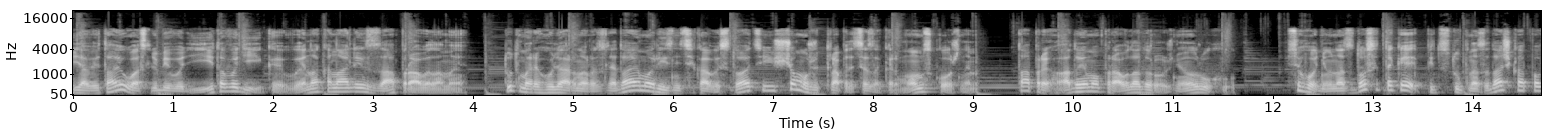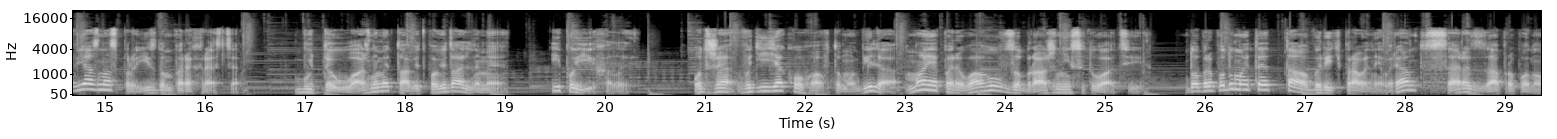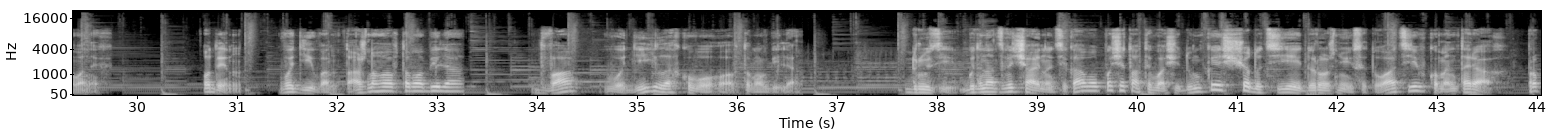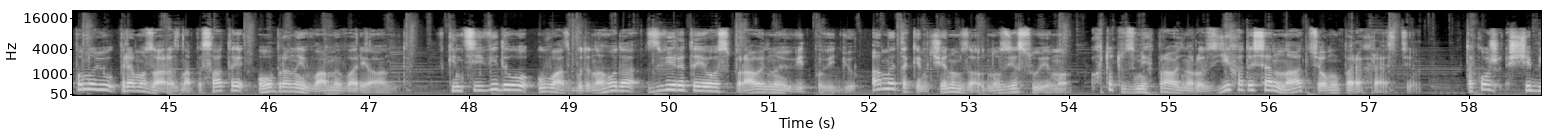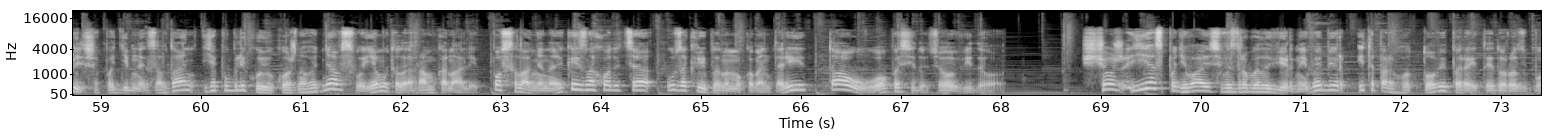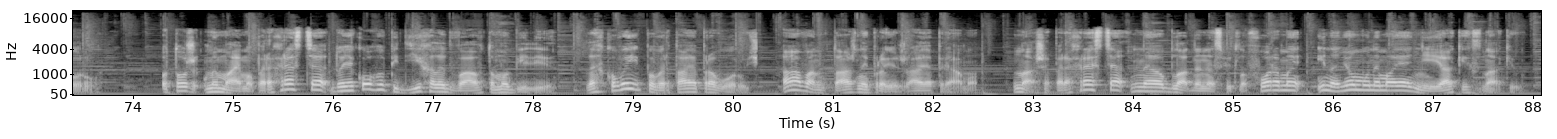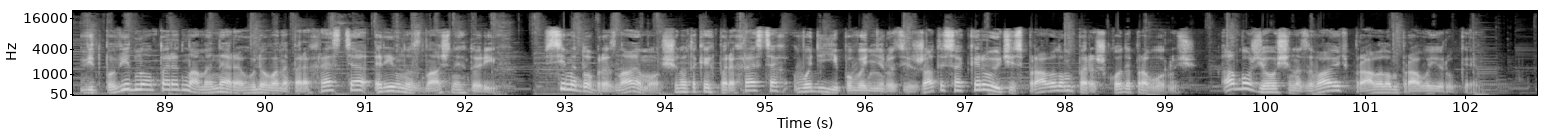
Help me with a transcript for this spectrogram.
Я вітаю вас, любі водії та водійки. Ви на каналі за правилами. Тут ми регулярно розглядаємо різні цікаві ситуації, що можуть трапитися за кермом з кожним, та пригадуємо правила дорожнього руху. Сьогодні у нас досить таки підступна задачка пов'язана з проїздом перехрестя. Будьте уважними та відповідальними. І поїхали. Отже, водій якого автомобіля має перевагу в зображеній ситуації? Добре подумайте та оберіть правильний варіант серед запропонованих. 1. Водій вантажного автомобіля. 2. Водій легкового автомобіля. Друзі, буде надзвичайно цікаво почитати ваші думки щодо цієї дорожньої ситуації в коментарях. Пропоную прямо зараз написати обраний вами варіант. В кінці відео у вас буде нагода звірити його з правильною відповіддю, а ми таким чином заодно з'ясуємо, хто тут зміг правильно роз'їхатися на цьому перехресті. Також ще більше подібних завдань я публікую кожного дня в своєму телеграм-каналі, посилання на який знаходиться у закріпленому коментарі та у описі до цього відео. Що ж, я сподіваюся, ви зробили вірний вибір і тепер готові перейти до розбору. Отож, ми маємо перехрестя, до якого під'їхали два автомобілі. Легковий повертає праворуч, а вантажний проїжджає прямо. Наше перехрестя не обладнане світлофорами і на ньому немає ніяких знаків. Відповідно, перед нами нерегульоване перехрестя рівнозначних доріг. Всі ми добре знаємо, що на таких перехрестях водії повинні роз'їжджатися, керуючись правилом перешкоди праворуч, або ж його ще називають правилом правої руки.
